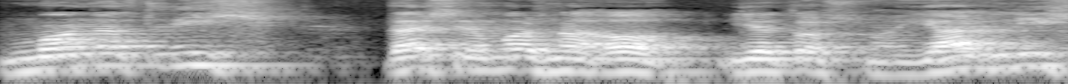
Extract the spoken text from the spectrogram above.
монатліх. Далі можна, о, є точно, ярліх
